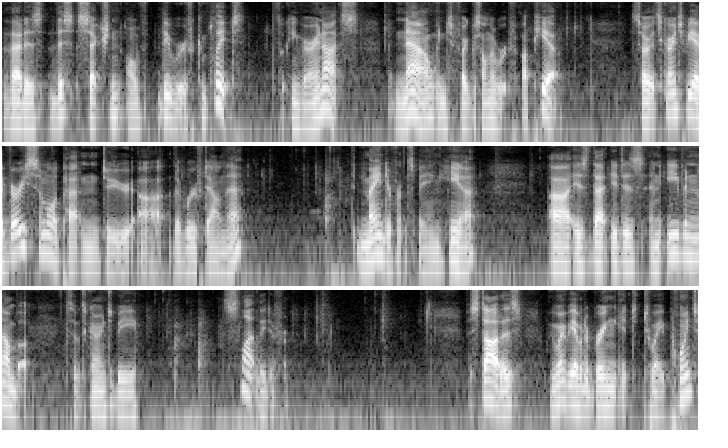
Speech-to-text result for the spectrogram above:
that is this section of the roof complete. It's looking very nice. But now we need to focus on the roof up here. So it's going to be a very similar pattern to uh, the roof down there. The main difference being here uh, is that it is an even number. So it's going to be slightly different. For starters, we won't be able to bring it to a point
